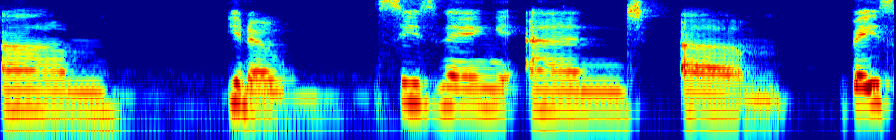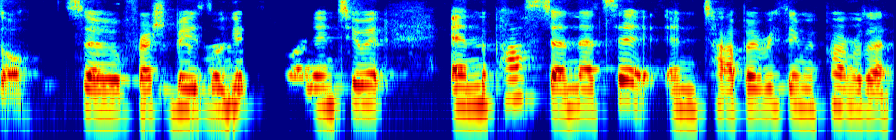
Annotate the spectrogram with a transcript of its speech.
um, you know, seasoning and um, basil. So fresh basil mm-hmm. gets thrown into it, and the pasta, and that's it. And top everything with parmesan.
